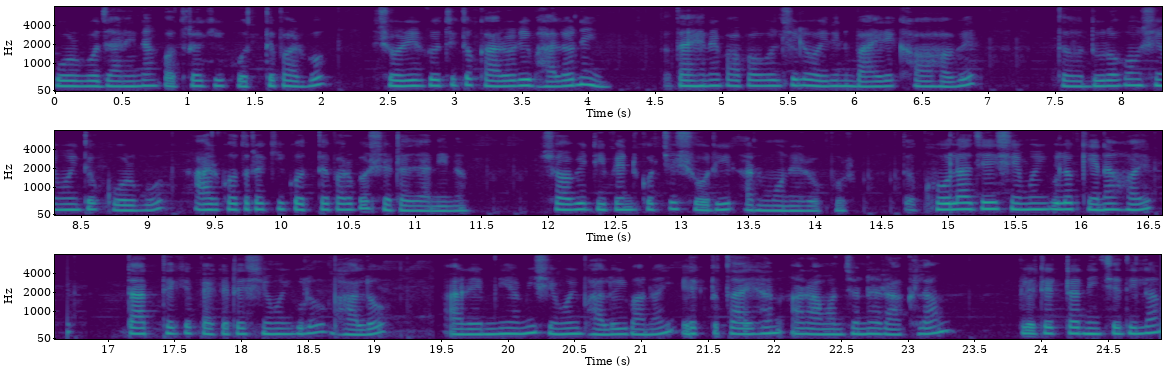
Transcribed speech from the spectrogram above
করব, জানি না কতটা কি করতে পারব। শরীর গতি তো কারোরই ভালো নেই। তো তাই এখানে পাপা বলছিল ওই দিন বাইরে খাওয়া হবে। তো দুরকম সেমই তো করব। আর কতটা কি করতে পারব সেটা জানি না। সবই ডিপেন্ড করছে শরীর আর মনের ওপর। তো খোলা যে সিমইগুলো কেনা হয়, তার থেকে প্যাকেটের সিমইগুলো ভালো। আর এমনি আমি সিমই ভালোই বানাই। একটু তাইহান আর আমার জন্য রাখলাম। প্লেটেরটা নিচে দিলাম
